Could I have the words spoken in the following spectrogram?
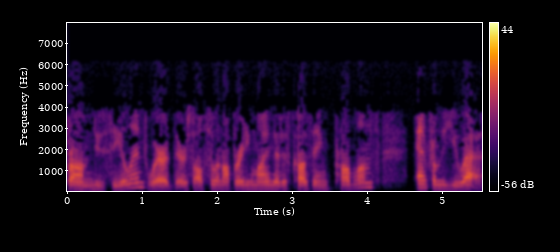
from New Zealand, where there's also an operating mine that is causing problems, and from the U.S.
